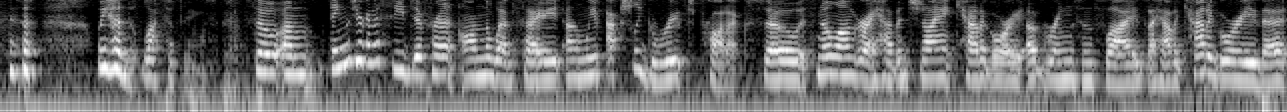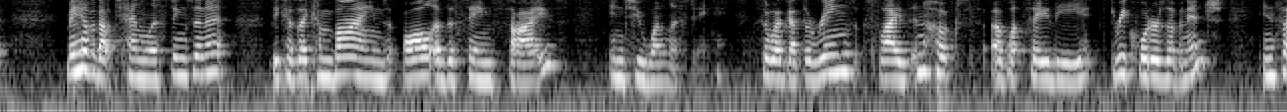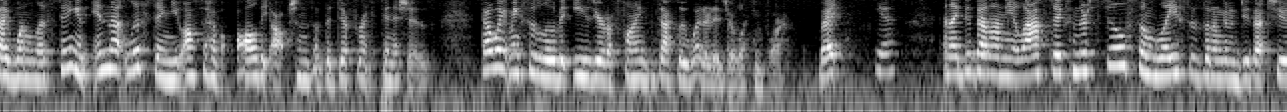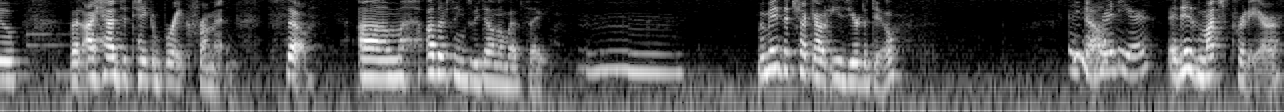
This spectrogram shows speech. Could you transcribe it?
we had lots of things. So um, things you're going to see different on the website. Um, we've actually grouped products. So it's no longer I have a giant category of rings and slides. I have a category that may have about 10 listings in it because I combined all of the same size into one listing. So I've got the rings, slides, and hooks of let's say the three quarters of an inch inside one listing. And in that listing, you also have all the options of the different finishes. That way it makes it a little bit easier to find exactly what it is you're looking for, right? Yeah. And I did that on the elastics, and there's still some laces that I'm going to do that too, but I had to take a break from it. So, um, other things we did on the website. We made the checkout easier to do. it's You know. prettier. It is much prettier.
